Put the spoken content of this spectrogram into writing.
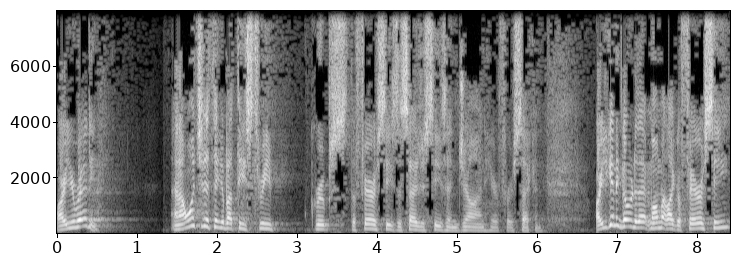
are you ready? And I want you to think about these three groups the Pharisees, the Sadducees, and John here for a second. Are you going to go into that moment like a Pharisee?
